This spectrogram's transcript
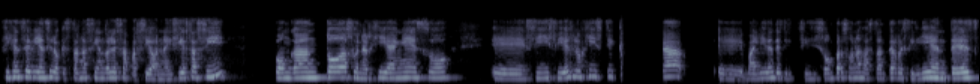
fíjense bien si lo que están haciendo les apasiona. Y si es así, pongan toda su energía en eso. Eh, si, si es logística, eh, validen si, son personas bastante resilientes,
